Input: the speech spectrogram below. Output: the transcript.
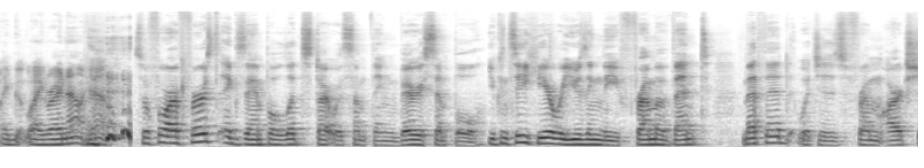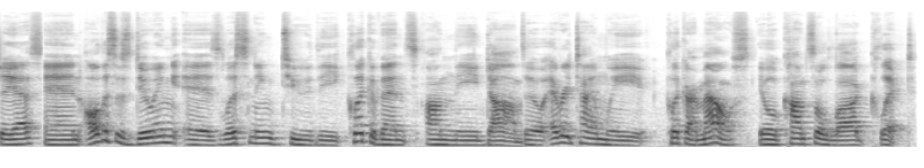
Like, like right now, yeah. so for our first example, let's start with something very simple. You can see here we're using the from event method, which is from RxJS. And all this is doing is listening to the click events on the DOM. So every time we click our mouse, it will console log clicked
